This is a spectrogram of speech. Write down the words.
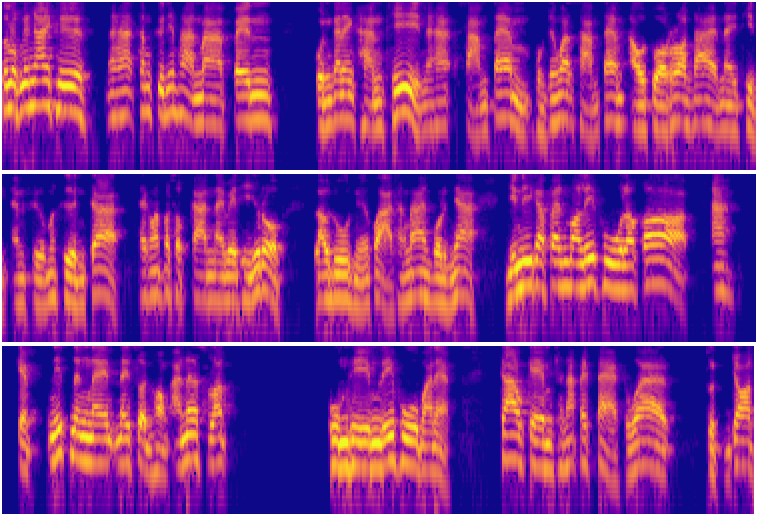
สรุปง่ายๆคือนะฮะค่ำคืนที่ผ่านมาเป็นผลการแข่งขันที่นะฮะสามแต้ม ผมเชื่อว่า3แต้มเอาตัวรอดได้ในถิ่นแอนฟิลด์เมื่อคืน ก็ใช้คำว่าประสบการณ์ในเวทียุโรป เราดูเหนือกว่าทางด้านโบลิญญายินดีกับแฟนบอลลิพูแล้วก็อะเก็บนิดนึงในในส่วนของอันเนอร์สล็อตคุมทีมลิพูมาเนี่ยเก้าเกมชนะไปแปดถือว่าสุดยอด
